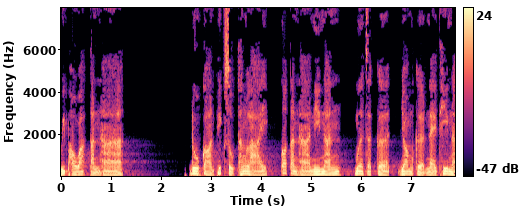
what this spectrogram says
วิภวะตัณหา ดูก่อนภิกษุทั้งหลาย ก็ตัณหานี้นั้น เมื่อจะเกิดย่อมเกิดในที่ไหน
